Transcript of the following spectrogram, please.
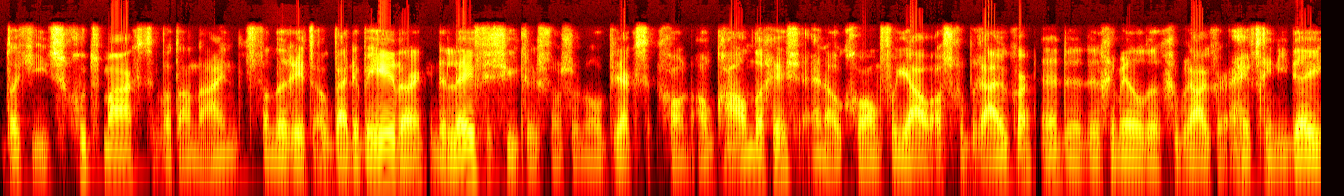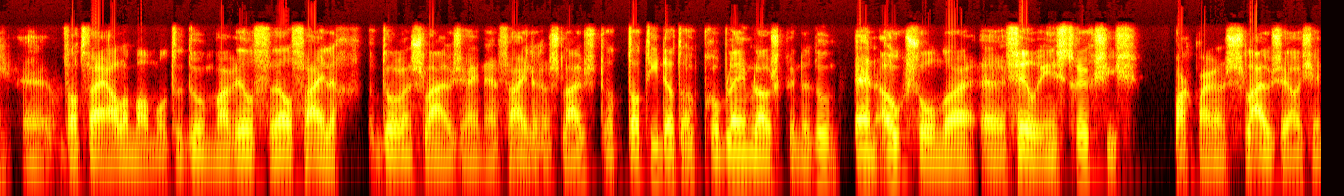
dat je iets goeds maakt, wat aan het eind van de rit ook bij de beheerder in de levenscyclus van zo'n object gewoon ook handig is. En ook gewoon voor jou als gebruiker. De, de gemiddelde gebruiker heeft geen idee uh, wat wij allemaal moeten doen, maar wil wel veilig door een sluis heen en veilig een sluis, dat, dat die dat ook probleemloos kunnen doen. En ook zonder uh, veel instructies pak maar een sluis. Als je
